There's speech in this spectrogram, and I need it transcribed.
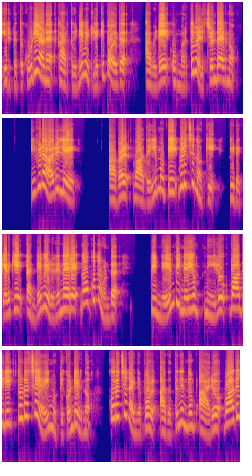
ഇരുട്ടത്തു കൂടിയാണ് കാർത്തുവിന്റെ വീട്ടിലേക്ക് പോയത്. അവിടെ ഉമ്മർത്ത് വിളിച്ചുണ്ടായിരുന്നു. ഇവിടെ ആരുല്ലേ? അവൾ വാതിലിൽ മുട്ടി വിളിച്ചു നോക്കി. ഇടയ്ക്കിടയ്ക്ക് തന്റെ വീടിന് നേരെ നോക്കുന്നുമുണ്ട്. പിന്നെയും പിന്നെയും നീലു വാതിലിൽ തുടർച്ചയായി മുട്ടിക്കൊണ്ടിരുന്നു. കുറച്ചു കഴിഞ്ഞപ്പോൾ അകത്തു നിന്നും ആരോ വാതിൽ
